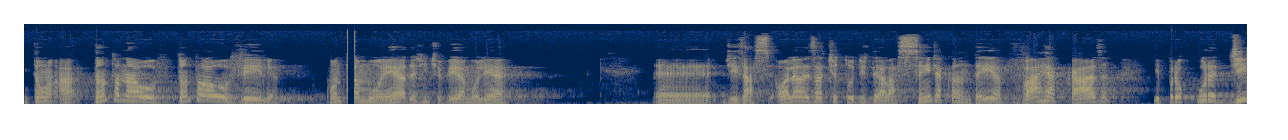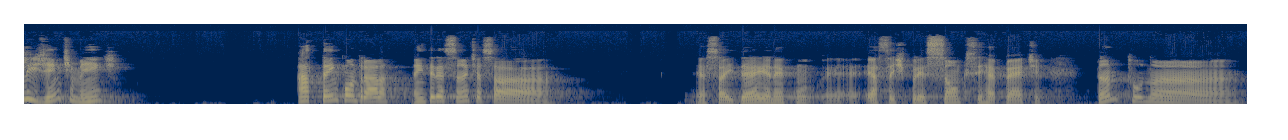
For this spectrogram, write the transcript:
Então, a, tanto, na, tanto a ovelha quanto a moeda, a gente vê a mulher é, diz assim, olha as atitudes dela, acende a candeia, varre a casa e procura diligentemente até encontrá-la. É interessante essa essa ideia, né, com, é, essa expressão que se repete tanto na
